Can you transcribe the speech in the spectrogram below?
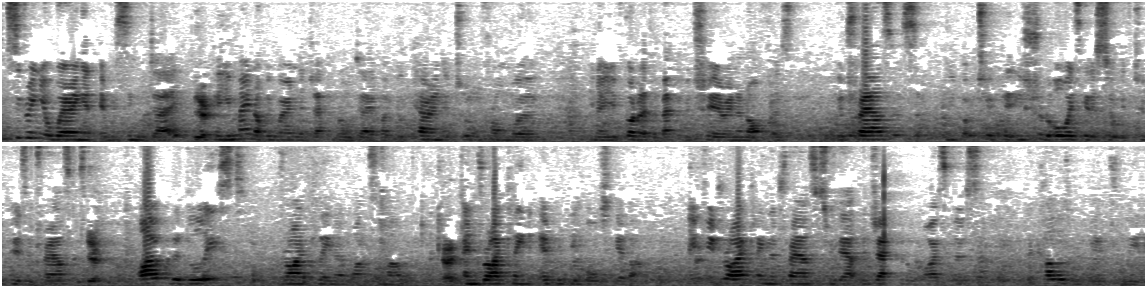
considering you're wearing it every single day, Yeah. okay, you may not be wearing the jacket all day, but you're carrying it to and from work. You know, you've got it at the back of a chair in an office. Your trousers, you've got two pairs. You should always get a suit with two pairs of trousers. Yeah. I would at least dry clean it once a month Okay. and dry clean everything all together. If you dry clean the trousers without the jacket or vice versa, the colours will eventually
